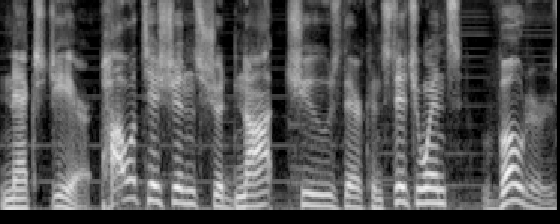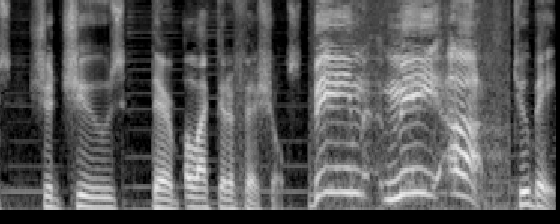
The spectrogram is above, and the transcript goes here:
next year. Politicians should not choose their constituents, voters should choose their elected officials. Beam me up. To be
